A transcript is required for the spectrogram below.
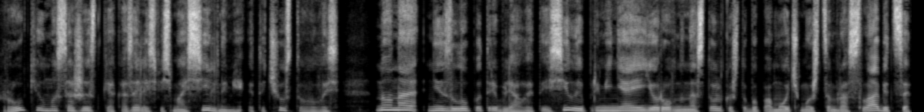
Руки у массажистки оказались весьма сильными, это чувствовалось, но она не злоупотребляла этой силой, применяя ее ровно настолько, чтобы помочь мышцам расслабиться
